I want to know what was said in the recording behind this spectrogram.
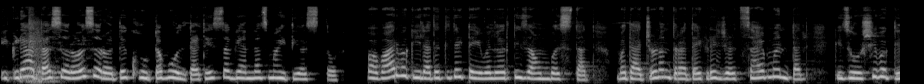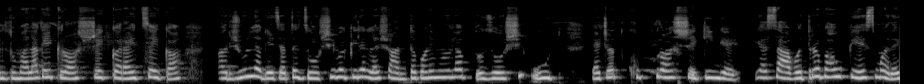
इकडे आता सरळ सरळ ते खोटं बोलतात हे सगळ्यांनाच माहिती असतं. पवार वकील आता तिथे टेबलवरती जाऊन बसतात. मग त्याच्यानंतर आता इकडे जज साहेब म्हणतात की जोशी वकील तुम्हाला काही क्रॉस चेक करायचं आहे का? अर्जुन लगेच आता जोशी वकिलाला शांतपणे म्हणू लागतो जोशी उठ. याच्यात खूप क्रॉस चेकिंग आहे. या सावत्र भाऊ केसमध्ये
